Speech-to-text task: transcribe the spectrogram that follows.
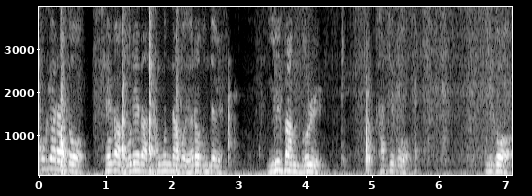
혹여라도 제가 물에다 담근다고 여러분들 일반 물 가지고 이거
